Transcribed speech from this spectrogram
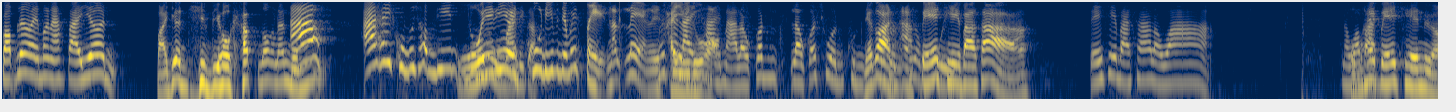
ป๊อปเลือกอะไรบ้างนะบาเยิร์นบาเยิร์นทีมเดียวครับ นอกนั้นผมอ้าวอะให้คุณผู้ชมที่ดูโอ้ยอยู่นี่มาดีกว่าคู่นี้มันยังไม่เตะนัดแรกเลยไม่ใครเป็นไรดูอทาอยกมาเราก็เราก็ชวนคุณเดี๋ยวก่อนชอะคุณเปผู้ชมเชคุยบาซ่าเหรอเปเชบาซ่าเราว่าเราผมว่าให้บาเปเชเหนือ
